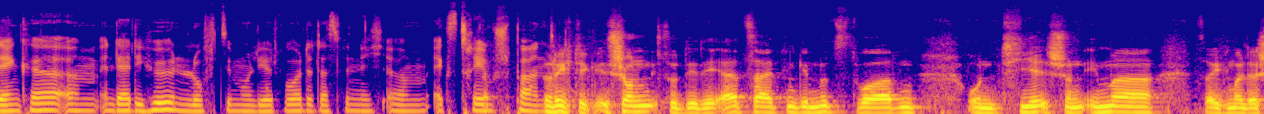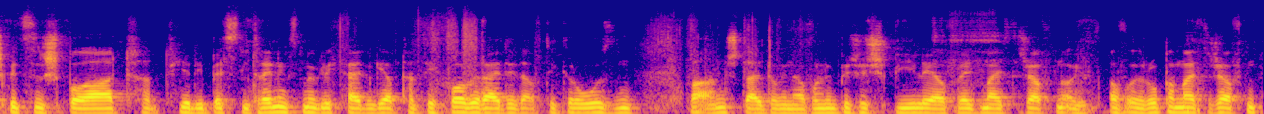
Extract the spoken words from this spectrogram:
denke, ähm, in der die Höhenluft simuliert wurde. Das finde ich ähm, extrem spannend. Richtig, ist schon zu DDR-Zeiten genutzt worden und hier ist schon immer, sage ich mal, der Spitzensport hat hier die besten Trainingsmöglichkeiten gehabt, hat sich vorbereitet auf die großen Veranstaltungen, auf Olympische Spiele, auf Weltmeisterschaften, auf Europameisterschaften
